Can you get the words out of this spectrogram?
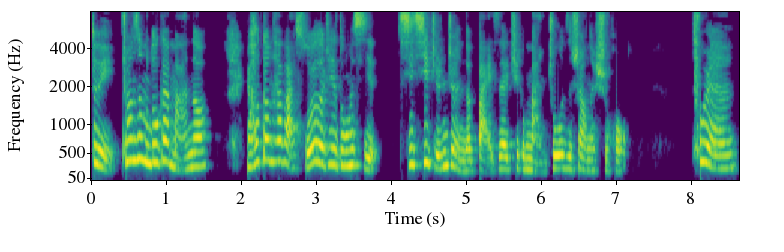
对，装这么多干嘛呢？然后当他把所有的这些东西。齐齐整整的摆在这个满桌子上的时候，突然，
